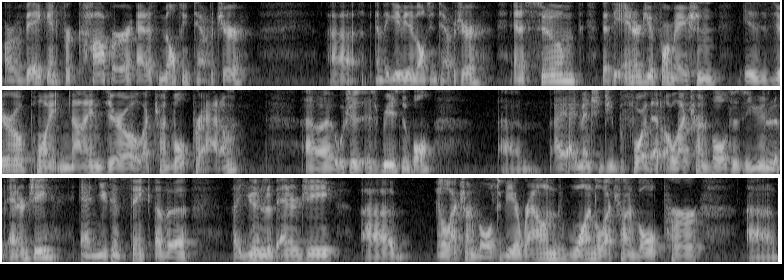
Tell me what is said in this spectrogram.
are vacant for copper at its melting temperature, uh, and they give you the melting temperature, and assume that the energy of formation is 0.90 electron volt per atom, uh, which is, is reasonable. Um, I, I, mentioned to you before that electron volt is a unit of energy, and you can think of a, a unit of energy, uh, an electron volt, to be around one electron volt per uh,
